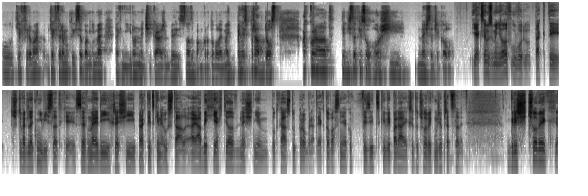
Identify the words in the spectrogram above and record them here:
u těch firm, u těch firm, o kterých se bavíme, tak nikdo nečeká, že by snad zbankrotovali. Mají peněz pořád dost, akorát ty výsledky jsou horší, než se čekalo. Jak jsem zmiňoval v úvodu, tak ty čtvrtletní výsledky se v médiích řeší prakticky neustále a já bych je chtěl v dnešním podcastu probrat, jak to vlastně jako fyzicky vypadá, jak si to člověk může představit. Když člověk eh,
